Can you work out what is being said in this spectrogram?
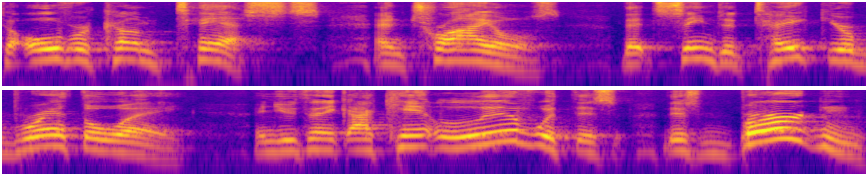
to overcome tests and trials that seem to take your breath away? And you think, I can't live with this, this burden.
